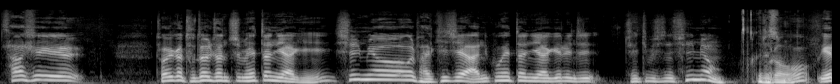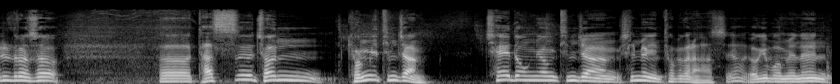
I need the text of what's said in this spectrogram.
사실 저희가 두 달 전쯤에 했던 이야기, 실명을 밝히지 않고 했던 이야기를 이제 JTBC는 실명으로 그렇습니다. 예를 들어서 어, 다스 전 경리팀장 최동영 팀장 실명 인터뷰가 나왔어요. 여기 보면은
